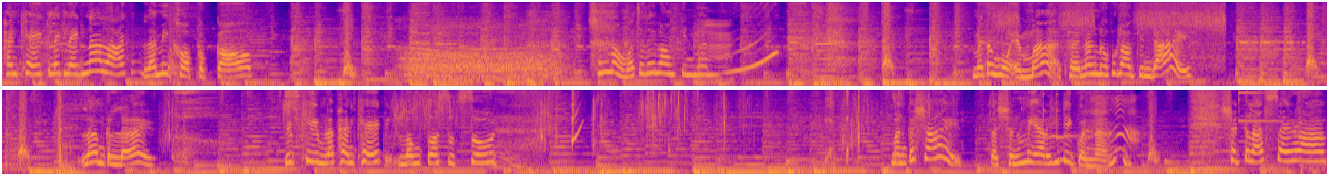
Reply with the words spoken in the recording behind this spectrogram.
แพนเค้กเล็กๆ น่ารัก และมีขอบกรอบๆฉันหวังว่าจะได้ลองกินมัน ไม่ต้องห่วงเอมมาเธอนั่งดูพวกเรากินได้ เริ่มกันเลยวิปครีมและแพนเค้กลงตัวสุดๆ มันก็ใช่ แต่ฉันมีอะไรที่ดีกว่านั้น ช็อกโกแลตไซรัป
